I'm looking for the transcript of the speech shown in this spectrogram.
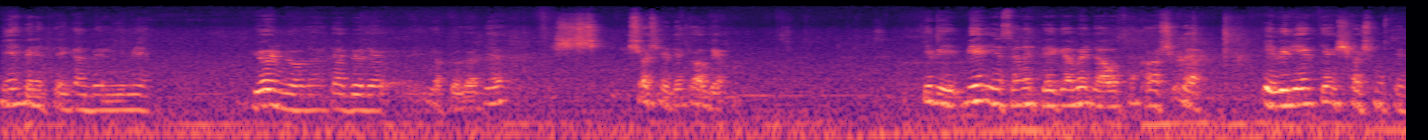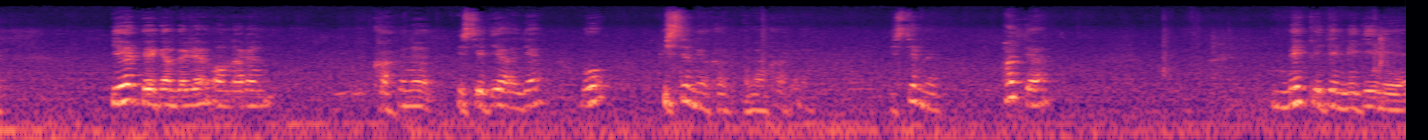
niye benim peygamberliğimi görmüyorlar da böyle yapıyorlar diye şaşırdı kalıyor. Gibi bir insanın peygamber davasına karşı da evveliyette şaşmıştır. Diğer peygamberler onların kahrını istediği halde bu istemiyor onların kahrını. İstemiyor. Hatta Mekke'de Medine'ye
